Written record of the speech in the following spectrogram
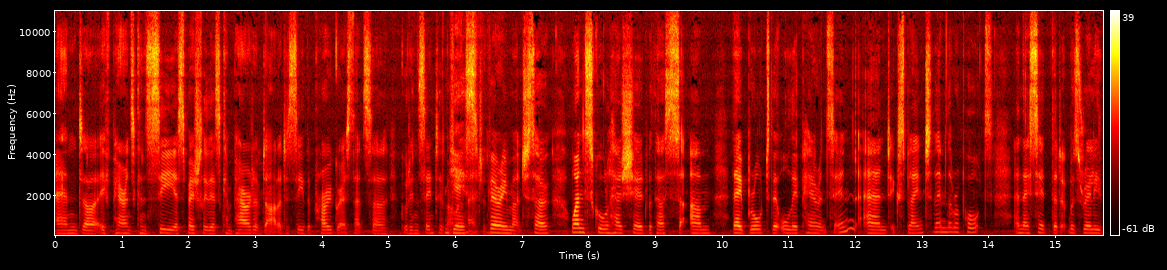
and uh, if parents can see, especially there's comparative data to see the progress, that's a good incentive. I yes, very much so. One school has shared with us, um, they brought the, all their parents in and explained to them the reports, and they said that it was really,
